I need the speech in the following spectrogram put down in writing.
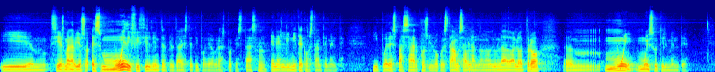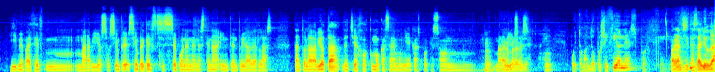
Y em, sí, es maravilloso. Es muy difícil de interpretar este tipo de obras porque estás en el límite constantemente. Y puedes pasar, pues lo que estábamos hablando, ¿no? de un lado al otro, em, muy, muy sutilmente. Y me parece mm, maravilloso. Siempre, siempre que se ponen en escena intento ir a verlas, tanto La Gaviota de Chekhov como Casa de Muñecas, porque son una maravillosas. Voy tomando posiciones porque, Ahora necesitas ayuda.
